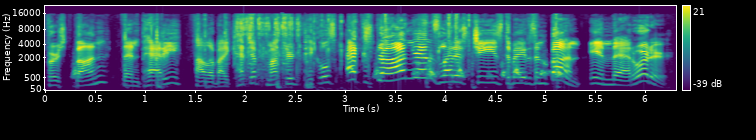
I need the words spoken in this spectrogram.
First bun, then patty, followed by ketchup, mustard, pickles, extra onions, lettuce, cheese, tomatoes, and bun, in that order.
